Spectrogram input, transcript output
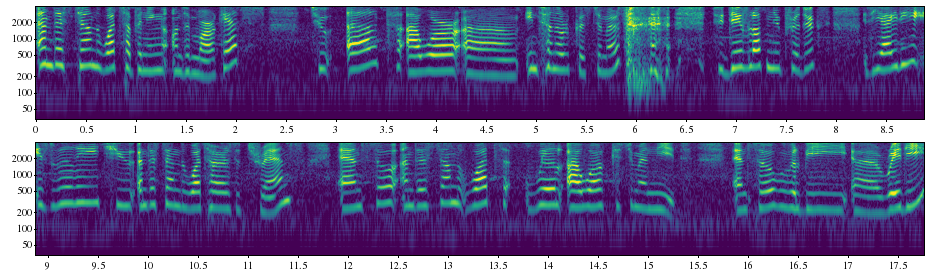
understand what's happening on the markets, to help our um, internal customers to develop new products. The idea is really to understand what are the trends and so understand what will our customer need. And so we will be uh, ready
